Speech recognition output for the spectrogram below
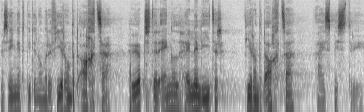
Wir singen bei der Nummer 418. Hört der Engel helle Lieder. 418, 1 bis 3.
